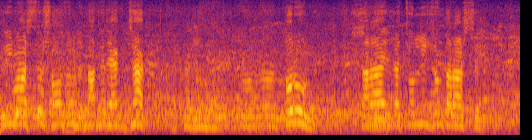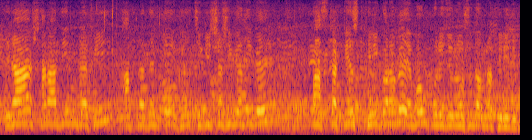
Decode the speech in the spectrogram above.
ড্রিম আসছে সহজন্য তাদের এক ঝাঁক, তরুণ, তারা এটা চল্লিশ জন তারা আসছে। এরা সারাদিন ব্যাপী আপনাদেরকে এখানে চিকিৎসা শিক্ষা দিবে। পাঁচটা টেস্ট ফ্রি করাবে এবং প্রয়োজনীয় ওষুধ আমরা ফ্রি দিব।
